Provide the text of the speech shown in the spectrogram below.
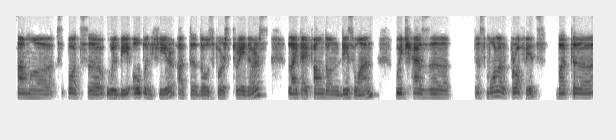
some uh, spots uh, will be open here at those first traders, like I found on this one which has uh, smaller profits, but uh,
